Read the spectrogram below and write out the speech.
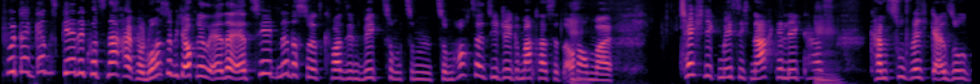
Ich würde da ganz gerne kurz nachhaken, weil du hast nämlich auch erzählt, ne, dass du jetzt quasi den Weg zum, zum, zum Hochzeits-DJ gemacht hast, jetzt auch mhm. noch mal technikmäßig nachgelegt hast. Mhm. Kannst du vielleicht so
